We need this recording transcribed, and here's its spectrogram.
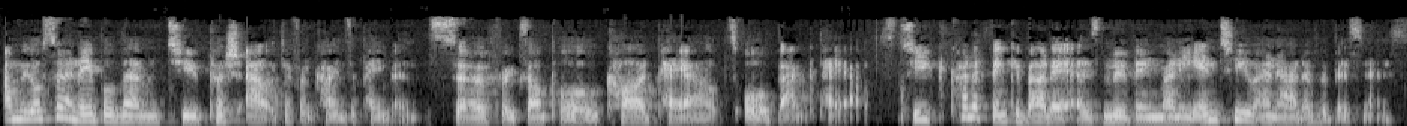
and we also enable them to push out different kinds of payments. So, for example, card payouts or bank payouts. So you can kind of think about it as moving money into and out of a business.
